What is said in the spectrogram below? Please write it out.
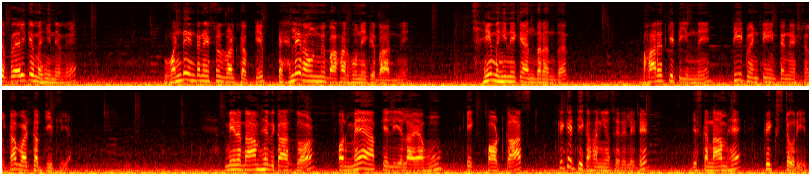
अप्रैल के महीने में वनडे इंटरनेशनल वर्ल्ड कप के पहले राउंड में बाहर होने के बाद में छह महीने के अंदर अंदर भारत की टीम ने टी ट्वेंटी इंटरनेशनल का वर्ल्ड कप जीत लिया। मेरा नाम है विकास गौड़ और मैं आपके लिए लाया हूँ एक पॉडकास्ट क्रिकेट की कहानियों से रिलेटेड जिसका नाम है क्रिक स्टोरीज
